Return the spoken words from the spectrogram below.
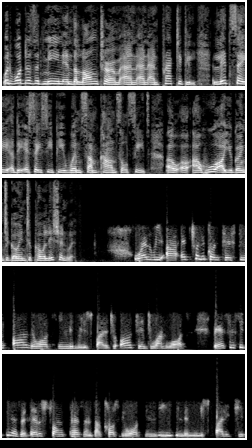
But what does it mean in the long term and, and, and practically? Let's say the SACP wins some council seats. Uh, uh, uh, who are you going to go into coalition with? Well, we are actually contesting all the wards in the municipality, all 21 wards. The SACP has a very strong presence across the world in the in the municipality,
